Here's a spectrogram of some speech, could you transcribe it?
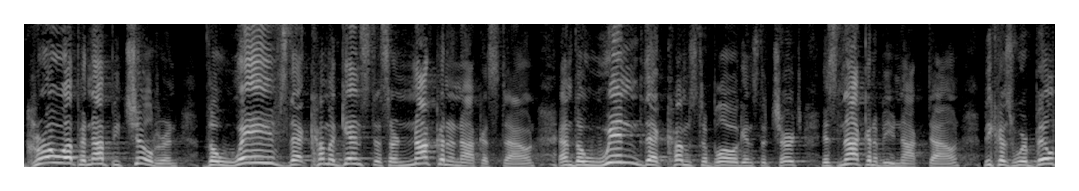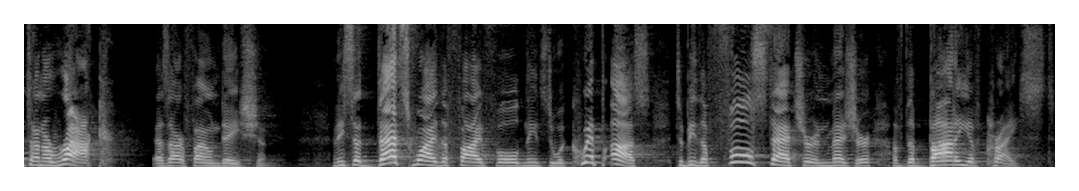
grow up and not be children, the waves that come against us are not going to knock us down, and the wind that comes to blow against the church is not going to be knocked down because we're built on a rock as our foundation. And he said, That's why the fivefold needs to equip us to be the full stature and measure of the body of Christ.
